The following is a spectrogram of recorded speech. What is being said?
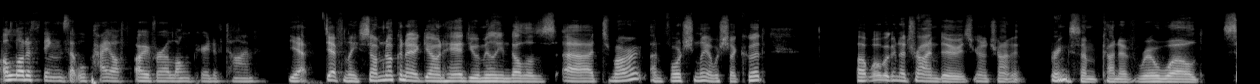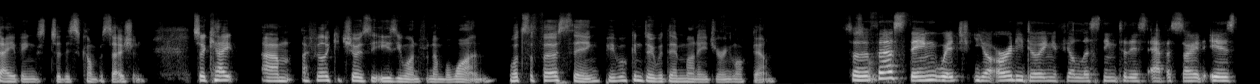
a lot of things that will pay off over a long period of time. Yeah, definitely. So I'm not going to go and hand you a million dollars uh, tomorrow. Unfortunately, I wish I could. But what we're going to try and do is we're going to try and bring some kind of real world savings to this conversation. So, Kate, um, I feel like you chose the easy one for number one. What's the first thing people can do with their money during lockdown? So, the first thing, which you're already doing if you're listening to this episode, is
